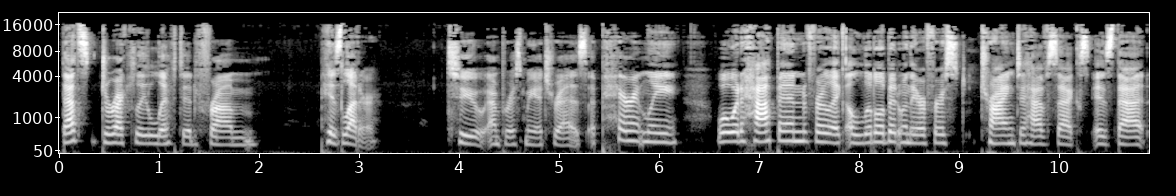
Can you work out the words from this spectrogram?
That's directly lifted from his letter to Empress Maria Therese. Apparently, what would happen for like a little bit when they were first trying to have sex is that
